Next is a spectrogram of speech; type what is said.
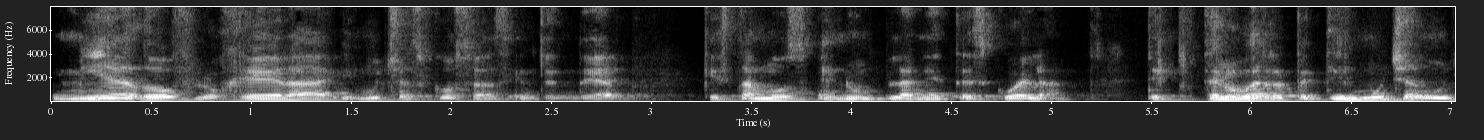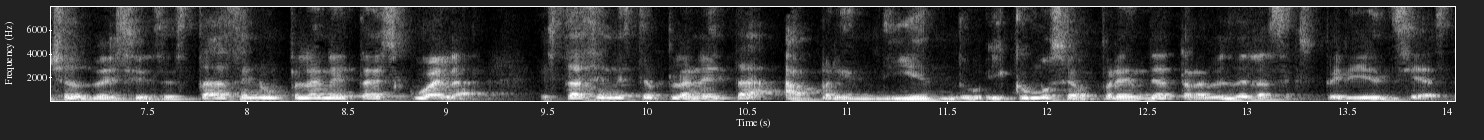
miedo, flojera y muchas cosas entender que estamos en un planeta escuela. Te, lo voy a repetir muchas, muchas veces. Estás en un planeta escuela. Estás en este planeta aprendiendo. ¿Y cómo se aprende? A través de las experiencias.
